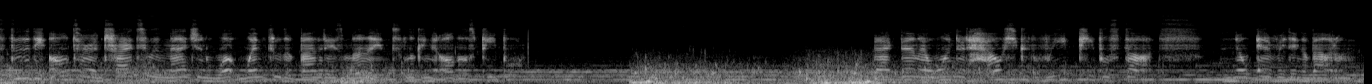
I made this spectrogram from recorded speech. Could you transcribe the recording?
Stood at the altar and tried to imagine what went through the padre's mind looking at all those people. Back then, I wondered how he could read people's thoughts and know everything about them.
